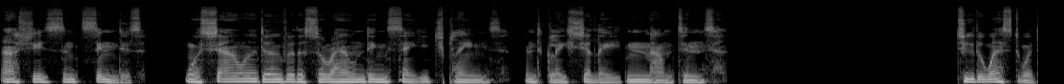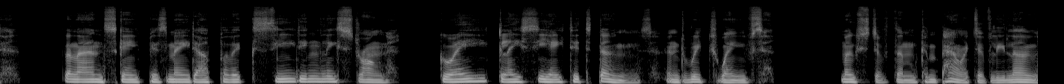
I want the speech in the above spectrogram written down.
ashes and cinders were showered over the surrounding sage plains and glacier laden mountains. To the westward, the landscape is made up of exceedingly strong, grey glaciated domes and ridge waves, most of them comparatively low,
